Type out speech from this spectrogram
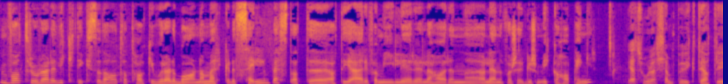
Hva tror du er det viktigste da, å ta tak i? Hvor er det barna merker det selv best? At, eh, at de er i familier eller har en eh, aleneforsørger som ikke har penger? Jeg tror det er kjempeviktig at de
